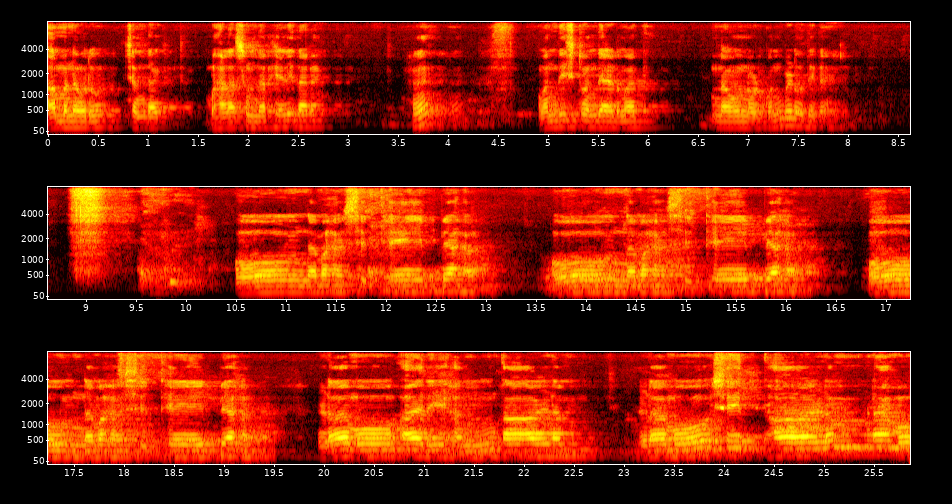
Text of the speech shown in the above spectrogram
ಅಮ್ಮನವರು ಚಂದ ಬಹಳ ಸುಂದರ ಹೇಳಿದ್ದಾರೆ. ಹ? ಒಂದಿಷ್ಟು ಒಂದೆರಡು ಮಾತು ನಾವು ನೋಡ್ಕೊಂಡು ಬಿಡೋದಿದೆ. ಓಂ ನಮಃ ಸಿದ್ಧೇಭ್ಯ. ಓಂ ನಮಃ ಸಿದ್ಧೇಭ್ಯ. ಓಂ ನಮಃ ಸಿದ್ಧೇಭ್ಯ. ನಮೋ ಅರಿಹಂತಾಣಂ नमो सिद्धाणं नमो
